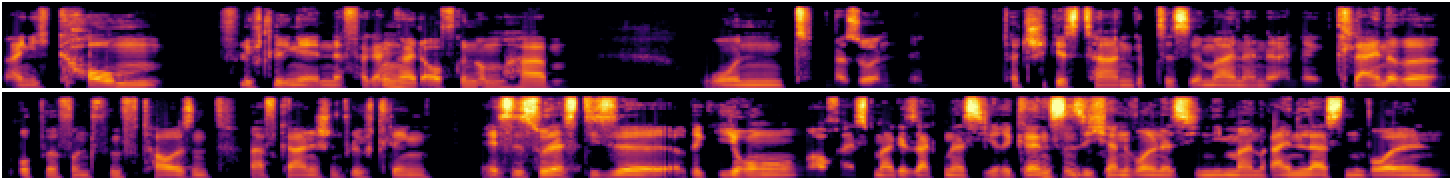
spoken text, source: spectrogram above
eigentlich kaum Flüchtlinge in der Vergangenheit aufgenommen haben. Und also in, in Tadschikistan gibt es immerhin eine, eine kleinere Gruppe von 5000 afghanischen Flüchtlingen. Es ist so, dass diese Regierung auch erstmal gesagt hat, dass sie ihre Grenzen sichern wollen, dass sie niemanden reinlassen wollen.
